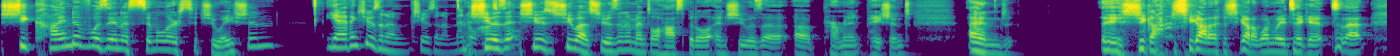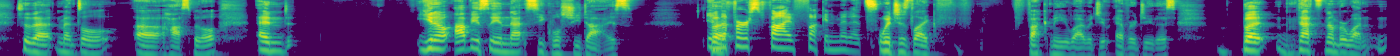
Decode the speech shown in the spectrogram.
she kind of was in a similar situation. Yeah, I think she was in a she was in a mental. she was hospital. she was she was she was in a mental hospital and she was a, a permanent patient and she got she got a she got a one-way ticket to that to that mental uh hospital and you know obviously in that sequel she dies. In the first five fucking minutes. which is like fuck me why would you ever do this? But that's number one.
